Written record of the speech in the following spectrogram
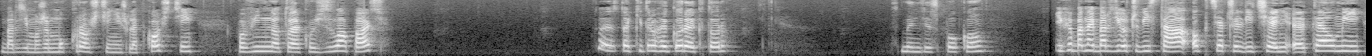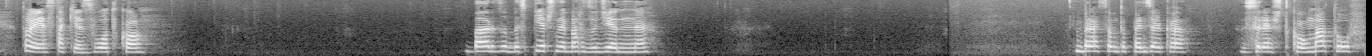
bardziej może mokrości niż lepkości. Powinno to jakoś złapać. To jest taki trochę korektor. Będzie spoko. I chyba najbardziej oczywista opcja, czyli cień e, Tell Me. To jest takie złotko. Bardzo bezpieczne, bardzo dzienne. Wracam do pędzelka z resztką matów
